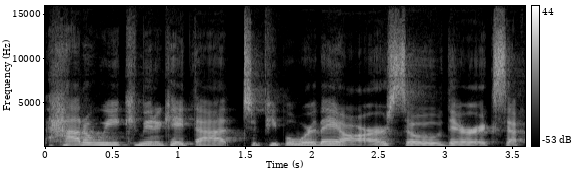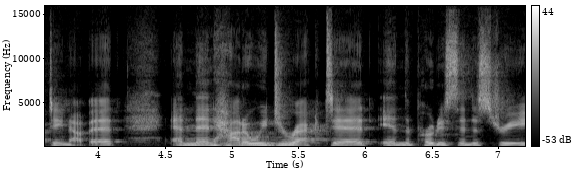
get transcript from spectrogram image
how do we communicate that to people where they are so they're accepting of it? And then, how do we direct it in the produce industry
